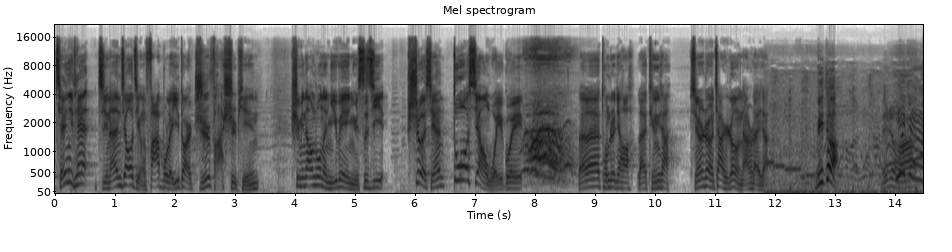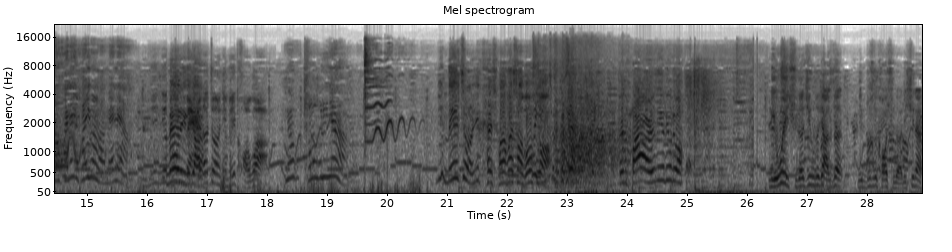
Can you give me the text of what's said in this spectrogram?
前几天，济南交警发布了一段执法视频，视频当中的一位女司机涉嫌多项违规。来来，同志你好，来停一下，行驶证、驾驶证拿出来一下。没证，有证啊，反正他用了买的，你你买了一个买驾的证你没考过，那考了五六年了。你没证，你开车还上高速？这是八二零六六。你未取得机动车驾驶证，你不是考取的，你现在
